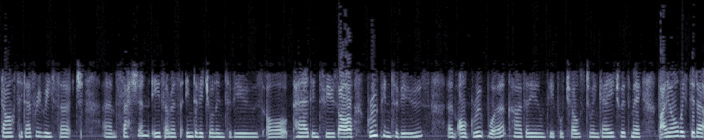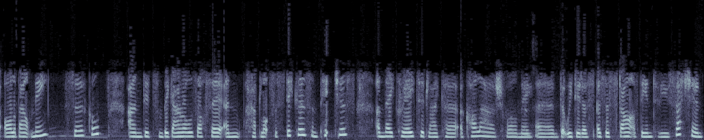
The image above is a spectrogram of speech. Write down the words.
started every research um, session either as individual interviews or paired interviews or group interviews um, or group work however the young people chose to engage with me. But I always did it all about me circle and did some big arrows off it and had lots of stickers and pictures and they created like a, a collage for me um, that we did as, as a start of the interview session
